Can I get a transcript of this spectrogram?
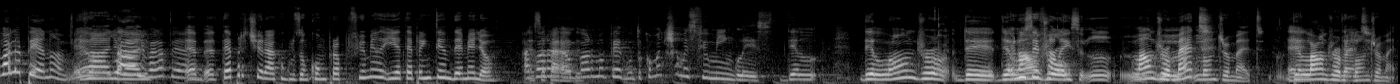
vale a pena. Eu- Vale, vale, vale. a pena. É, até pra tirar a conclusão como o próprio filme e até pra entender melhor Agora, agora uma pergunta, como é que chama esse filme em inglês? The, the Laundro... The, the eu não sei falar isso. Laundromat? Laundromat. The É, Laundromat. The Laundromat.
